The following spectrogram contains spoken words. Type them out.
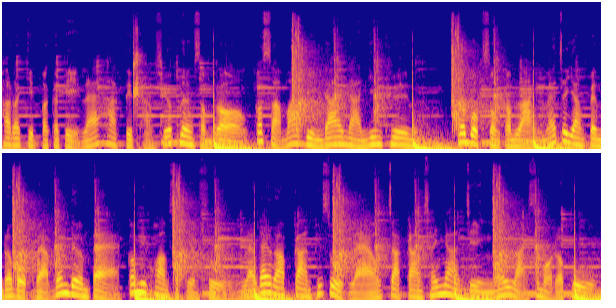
ภารกิจปกติ และหากติดถังเชื้อเพลิงสำรอง ก็สามารถบินได้นานยิ่งขึ้นระบบส่งกำลังแม้จะยังเป็นระบบแบบเดิมแต่ก็มีความเสถียรสูง และได้รับการพิสูจน์แล้วจากการใช้งานจริงในหลายสมรภูมิ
